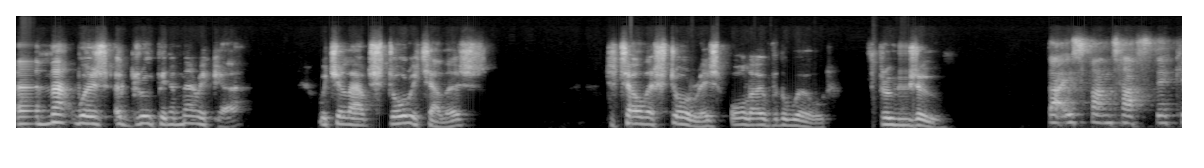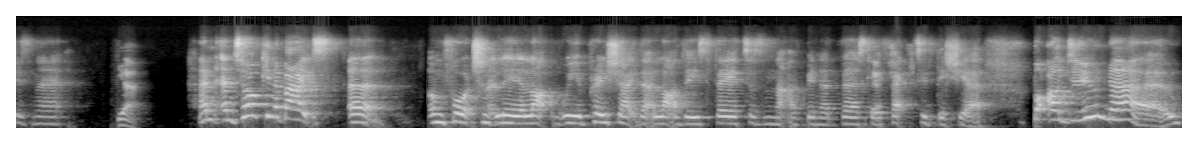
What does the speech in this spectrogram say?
And that was a group in America which allowed storytellers to tell their stories all over the world through Zoom. That is fantastic, isn't it? Yeah, And and talking about, uh, unfortunately, a lot we appreciate that a lot of these theatres and that have been adversely Yes. affected this year. But I do know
